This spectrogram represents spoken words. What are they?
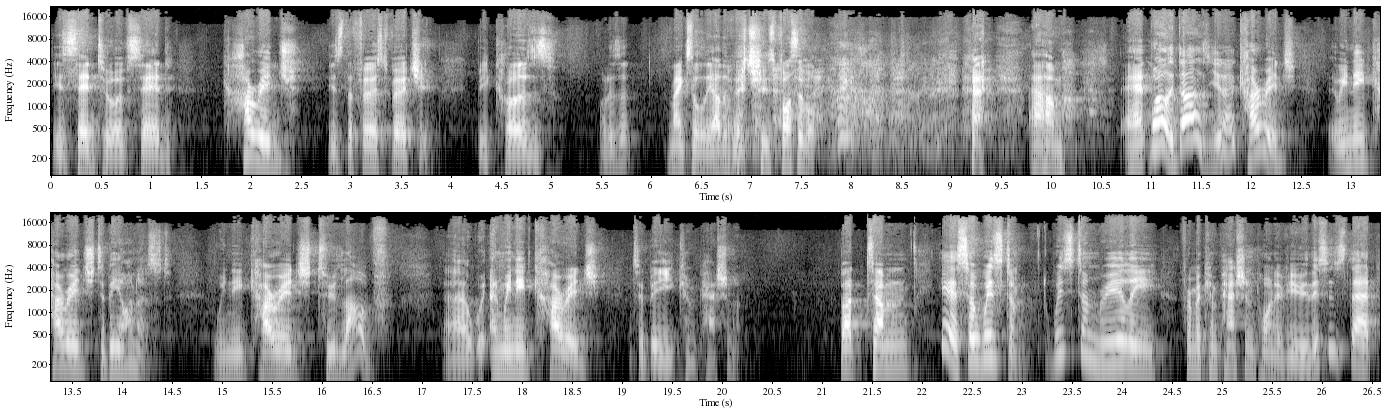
is said to have said, Courage is the first virtue because, what is it? Makes all the other virtues possible. um, and well, it does, you know, courage. We need courage to be honest. We need courage to love. Uh, and we need courage to be compassionate. But um, yeah, so wisdom. Wisdom really, from a compassion point of view, this is that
